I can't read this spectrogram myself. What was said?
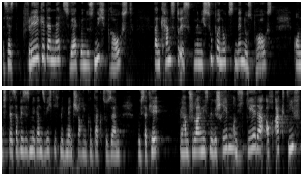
Das heißt, pflege dein Netzwerk, wenn du es nicht brauchst, dann kannst du es nämlich super nutzen, wenn du es brauchst. Und deshalb ist es mir ganz wichtig, mit Menschen auch in Kontakt zu sein, wo ich sage, hey, wir haben schon lange nichts mehr geschrieben und ich gehe da auch aktiv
